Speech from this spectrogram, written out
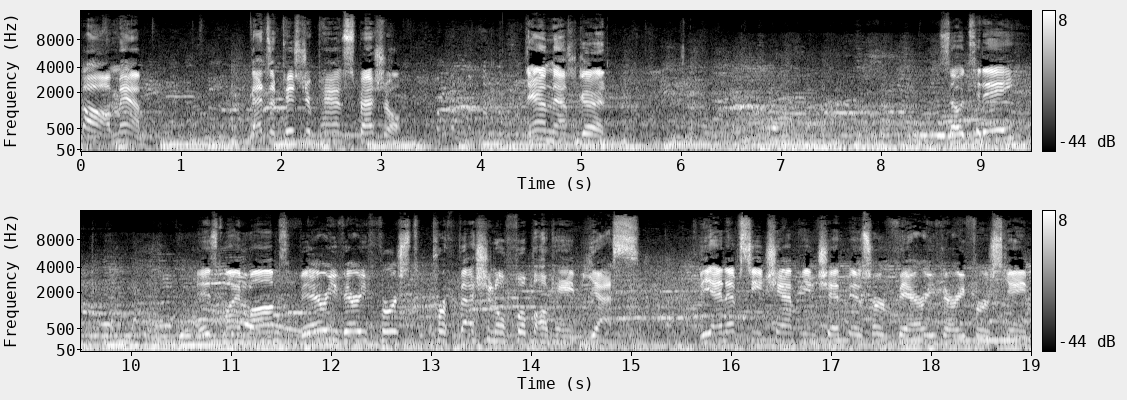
Oh man, that's a piss your pants special. Damn, that's good. So today is my mom's very, very first professional football game. Yes, the NFC Championship is her very, very first game.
